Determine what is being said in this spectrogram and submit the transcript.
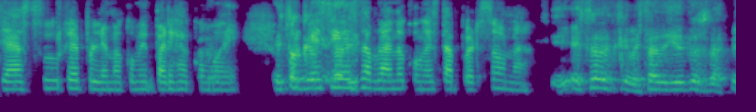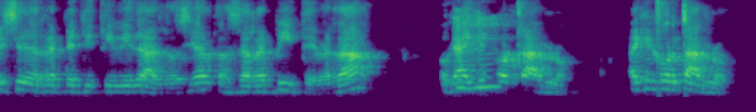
ya surge el problema con mi pareja, como de, ¿por que qué sigues hablando con esta persona? Esto que me está diciendo es una especie de repetitividad, ¿no es cierto? Se repite, ¿verdad? Porque hay que Ujú. cortarlo, hay que cortarlo.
